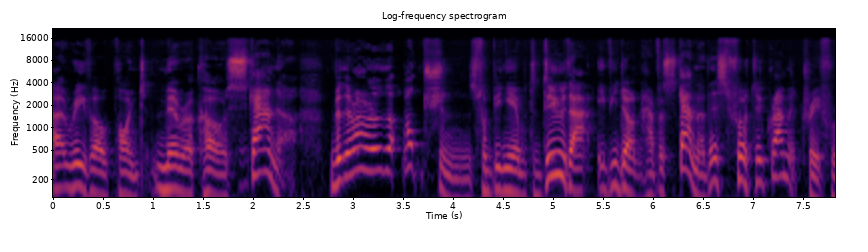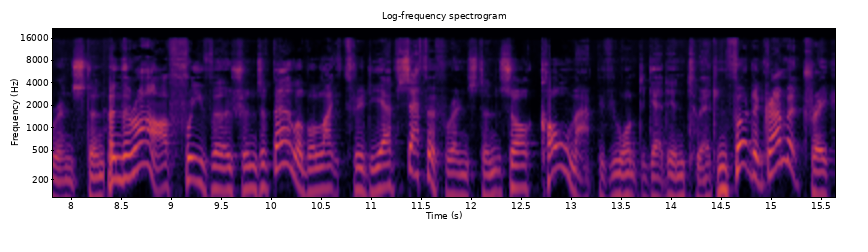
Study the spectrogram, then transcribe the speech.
uh, Point scanner, but there are other options for being able to do that if you don't have a scanner. There's photogrammetry, for instance. And there are free versions available, like 3DF Zephyr, for instance, or Colmap if you want to get into it. And photogrammetry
